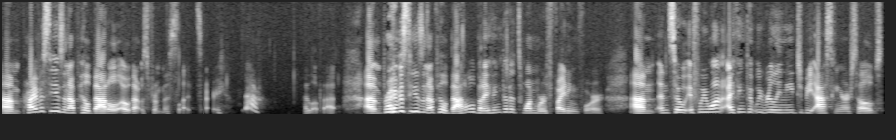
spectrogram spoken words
Um, privacy is an uphill battle. Oh, that was from this slide, sorry. I love that. Um, privacy is an uphill battle, but I think that it's one worth fighting for. Um, and so if we want, I think that we really need to be asking ourselves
